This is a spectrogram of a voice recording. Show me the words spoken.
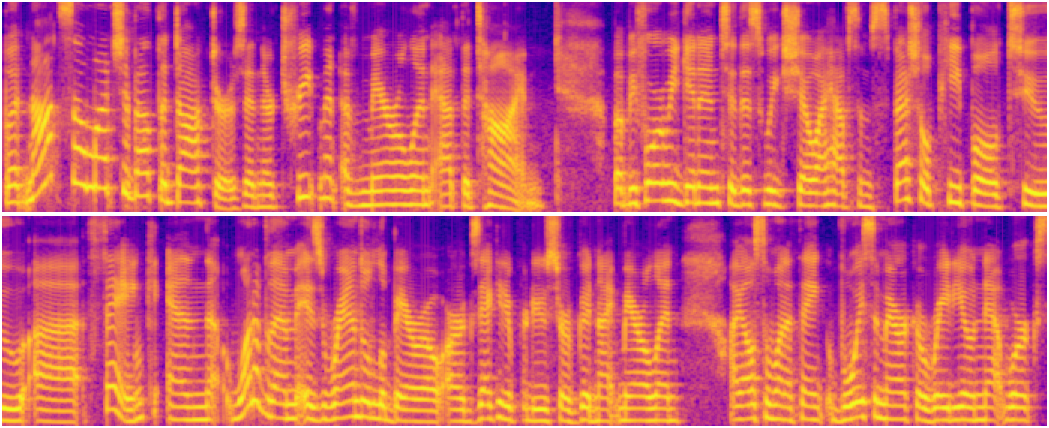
but not so much about the doctors and their treatment of Marilyn at the time. But before we get into this week's show, I have some special people to uh, thank. And one of them is Randall Libero, our executive producer of Goodnight Marilyn. I also want to thank Voice America Radio Networks,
